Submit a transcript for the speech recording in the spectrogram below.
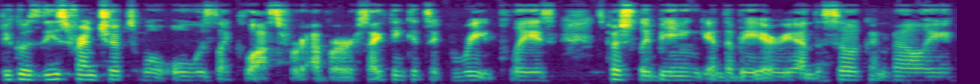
because these friendships will always like last forever. So i think it's a great place especially being in the bay area and the silicon valley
